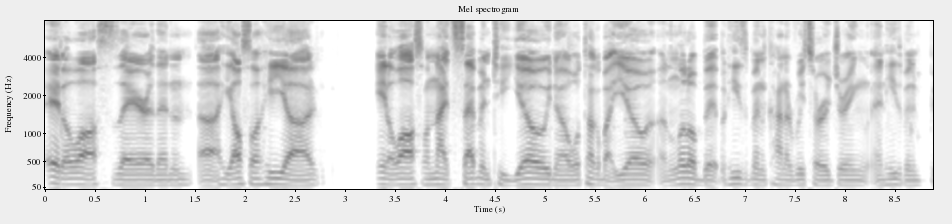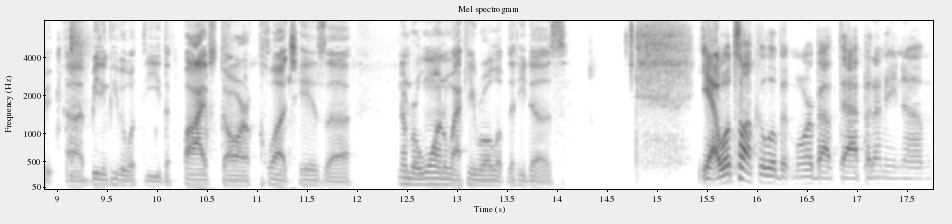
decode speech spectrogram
It a loss there. Then uh, he also he uh, ate a loss on night seven to Yo. You know, we'll talk about Yo in a little bit, but he's been kind of resurging and he's been uh, beating people with the the five star clutch, his uh, number one wacky roll up that he does. Yeah, we'll talk a little bit more about that, but I mean, um,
